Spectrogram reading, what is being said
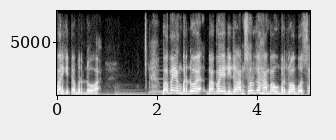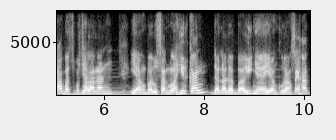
Mari kita berdoa. Bapak yang berdoa, Bapak yang di dalam surga, hamba berdoa buat sahabat seperjalanan yang barusan melahirkan dan ada bayinya yang kurang sehat.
